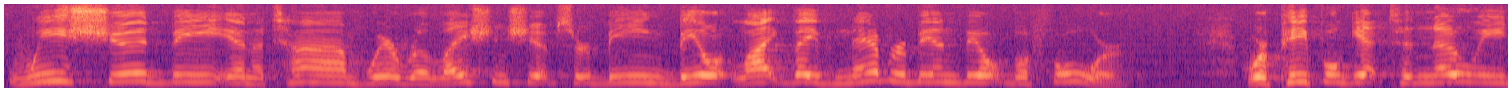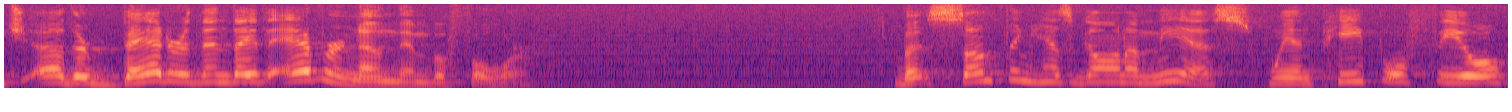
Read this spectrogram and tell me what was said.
We should be in a time where relationships are being built like they've never been built before, where people get to know each other better than they've ever known them before. But something has gone amiss when people feel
